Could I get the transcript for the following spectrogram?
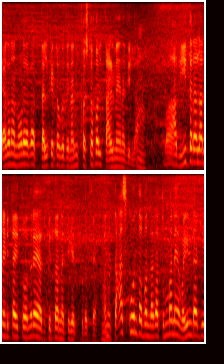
ಯಾವ್ದಾರ ನೋಡಿದಾಗ ತಲೆ ಕೆಟ್ಟೋಗುತ್ತೆ ನನ್ಗೆ ಫಸ್ಟ್ ಆಫ್ ಆಲ್ ತಾಳ್ಮೆ ಅನ್ನೋದಿಲ್ಲ. ಅದು ಈ ಥರ ಎಲ್ಲ ನಡೀತಾ ಇತ್ತು ಅಂದರೆ ಅದು ಪಿತ್ತ ನೆತ್ತಿಗೆ ಎತ್ಬಿಡುತ್ತೆ. ಅಂದ್ರೆ ಟಾಸ್ಕು ಅಂತ ಬಂದಾಗ ತುಂಬಾನೇ ವೈಲ್ಡ್ ಆಗಿ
